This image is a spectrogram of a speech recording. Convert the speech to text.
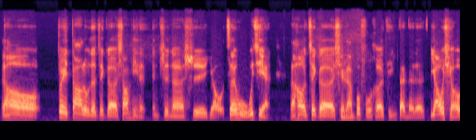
然后对大陆的这个商品的限制呢是有增无减。然后这个显然不符合平等的的要求，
